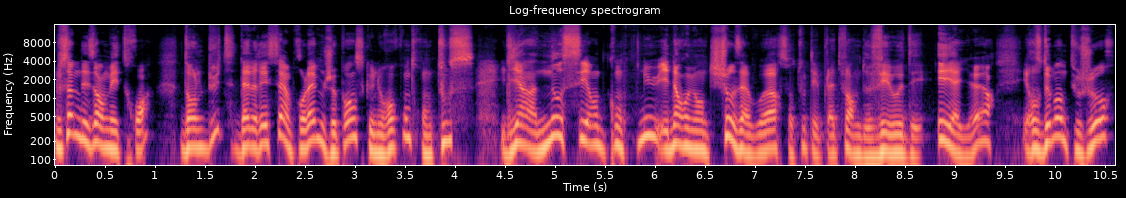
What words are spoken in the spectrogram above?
Nous sommes désormais trois dans le but d'adresser un problème, je pense, que nous rencontrons tous. Il y a un océan de contenu, énormément de choses à voir sur toutes les plateformes de VOD et ailleurs. Et on se demande toujours,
